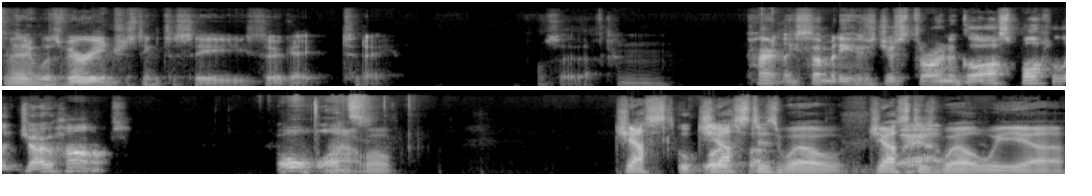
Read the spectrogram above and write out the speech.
and it was very interesting to see Thurgate today. I'll say that. Apparently, somebody has just thrown a glass bottle at Joe Hart. Oh, Ah, well, just Good bloke, just but- as well, just as well. We uh,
